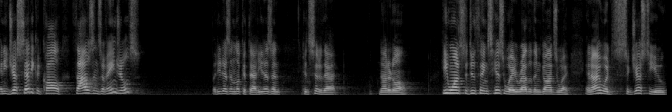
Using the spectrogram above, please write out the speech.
And he just said he could call thousands of angels. But he doesn't look at that. He doesn't consider that. Not at all. He wants to do things his way rather than God's way. And I would suggest to you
